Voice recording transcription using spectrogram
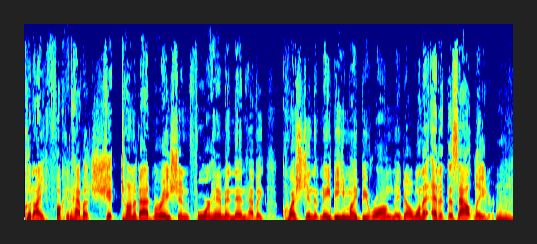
Could I fucking have a shit ton of admiration for him and then have a question that maybe he might be wrong? Maybe I'll want to edit this out later. Mm-hmm.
